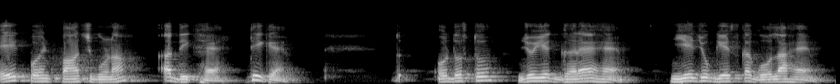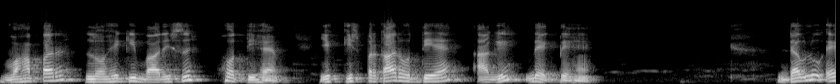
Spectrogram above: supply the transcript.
1.5 गुना अधिक है। ठीक है तो, और दोस्तों जो ये ग्रह है ये जो गैस का गोला है, वहाँ पर लोहे की बारिश होती है। ये किस प्रकार होती है, आगे देखते हैं। W A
